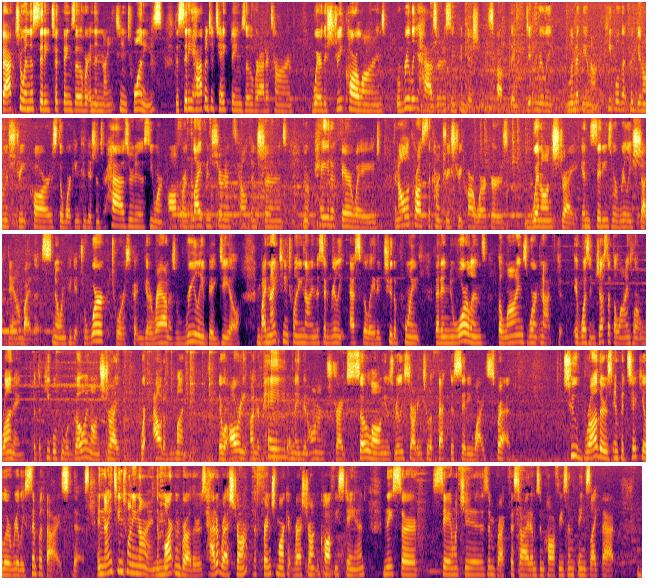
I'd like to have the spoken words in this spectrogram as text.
back to when the city took things over in the 1920s, the city happened to take things over at a time where the streetcar lines were really hazardous in conditions. Uh, they didn't really limit the amount of people that could get on the streetcars. The working conditions are hazardous. You weren't offered life insurance, health insurance. You weren't paid a fair wage. And all across the country, streetcar workers went on strike, and cities were really shut down by this. No one could get to work. Tourists couldn't get around. It was a really big deal. And by 1929, this had really escalated to the point that in New Orleans, the lines weren't not it wasn't just that the lines weren't running but the people who were going on strike were out of money. They were already underpaid and they'd been on strike so long it was really starting to affect the city widespread two brothers in particular really sympathized this. In 1929 the martin brothers had a restaurant the french market restaurant and coffee stand and they served sandwiches and breakfast items and coffees and things like that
